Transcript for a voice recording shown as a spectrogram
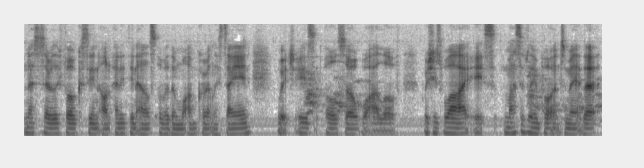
necessarily focusing on anything else other than what I'm currently saying, which is also what I love. Which is why it's massively important to me that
